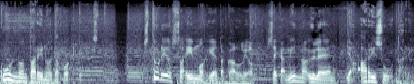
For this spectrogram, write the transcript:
Kunnon tarinoita podcast. Studiossa Immo Hietakallio sekä Minna Yleen ja Ari Suutari.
